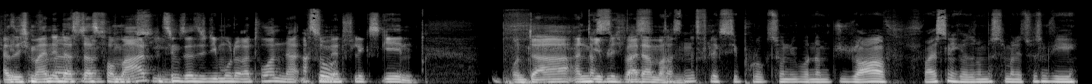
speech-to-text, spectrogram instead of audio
Also ich meine, dass das Format beziehungsweise die Moderatoren Ach zu so. Netflix gehen und da angeblich dass, weitermachen. Dass, dass Netflix die Produktion übernimmt, ja, ich weiß nicht. Also da müsste man jetzt wissen, wie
